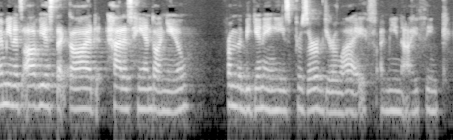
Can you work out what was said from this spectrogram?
I mean, it's obvious that God had his hand on you from the beginning. He's preserved your life. I mean, I think,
